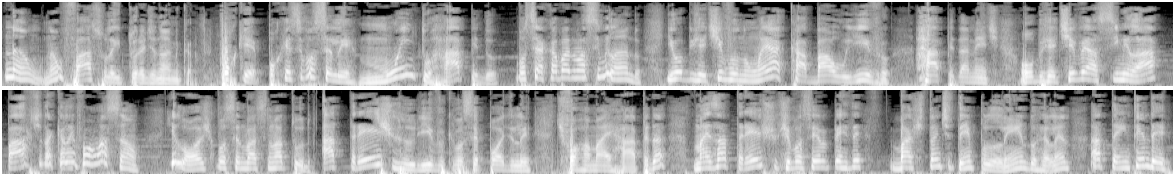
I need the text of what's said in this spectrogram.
Não, não faço leitura dinâmica. Por quê? Porque se você ler muito rápido, você acaba não assimilando. E o objetivo não é acabar o livro rapidamente. O objetivo é assimilar parte daquela informação. E lógico, você não vai assimilar tudo. Há trechos do livro que você pode ler de forma mais rápida, mas há trechos que você vai perder bastante tempo lendo, relendo, até entender.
